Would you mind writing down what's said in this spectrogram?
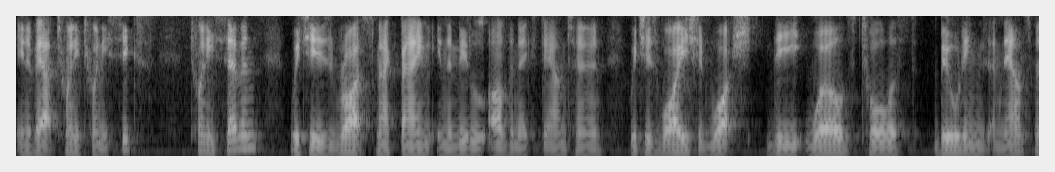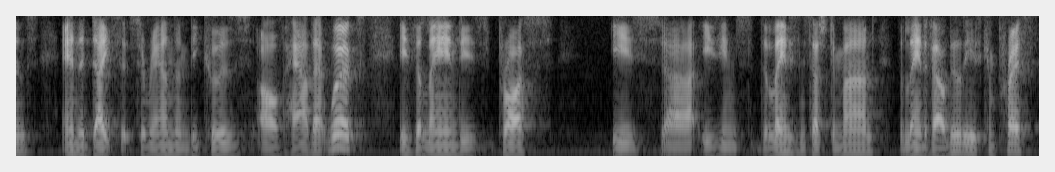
in about 2026, 27, which is right smack bang in the middle of the next downturn. Which is why you should watch the world's tallest buildings announcements and the dates that surround them because of how that works is the land is price is uh, is in the land is in such demand the land availability is compressed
